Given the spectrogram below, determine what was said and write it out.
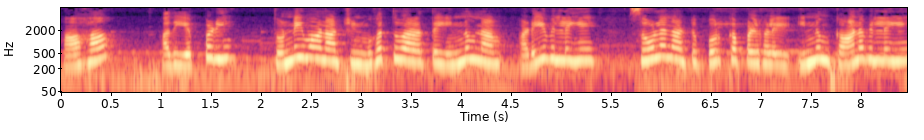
ஆஹா அது எப்படி? தொண்டை மாநாட்டின் முகத்துவாரத்தை இன்னும் நாம் அடையவில்லையே? சோழ நாட்டு போர்க்கப்பல்களை இன்னும் காணவில்லையே?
